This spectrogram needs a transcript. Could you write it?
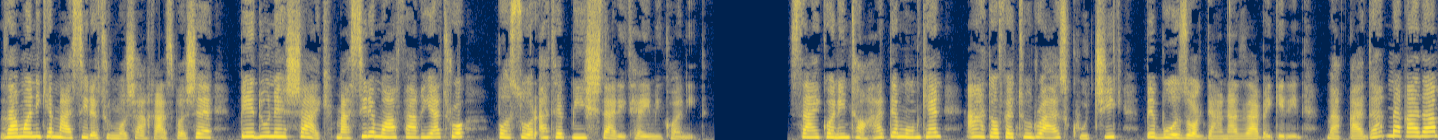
زمانی که مسیرتون مشخص باشه بدون شک مسیر موفقیت رو با سرعت بیشتری طی کنید. سعی کنین تا حد ممکن اهدافتون رو از کوچیک به بزرگ در نظر بگیرید و قدم به قدم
